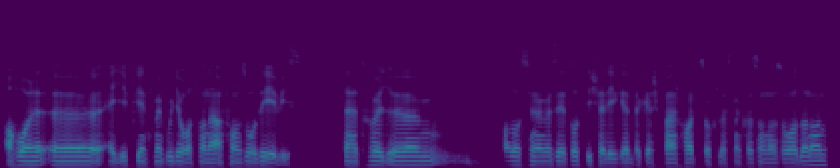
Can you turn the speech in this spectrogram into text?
ahol ö, egyébként meg ugye ott van Alfonso Davis. Tehát, hogy ö, valószínűleg azért ott is elég érdekes párharcok lesznek azon az oldalon,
